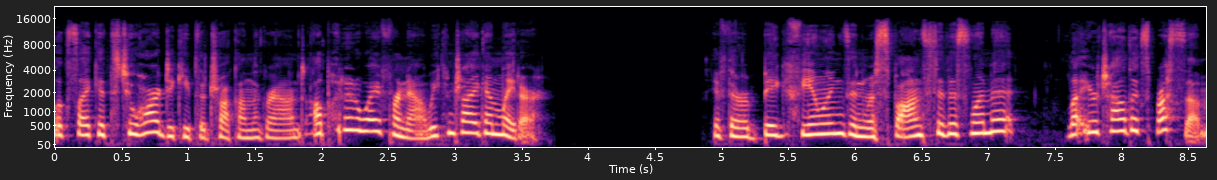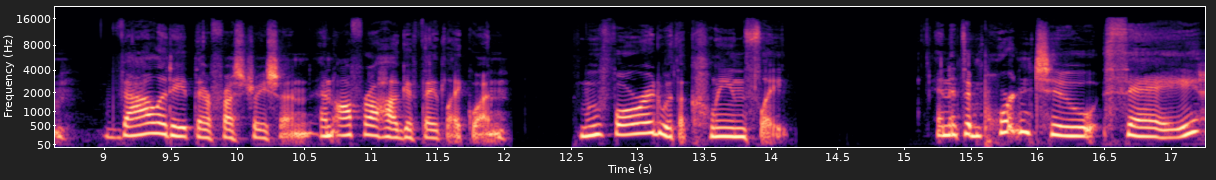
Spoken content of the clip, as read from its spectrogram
looks like it's too hard to keep the truck on the ground. I'll put it away for now. We can try again later. If there are big feelings in response to this limit, let your child express them. Validate their frustration and offer a hug if they'd like one. Move forward with a clean slate. And it's important to say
